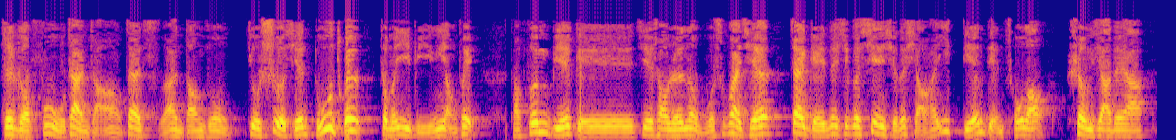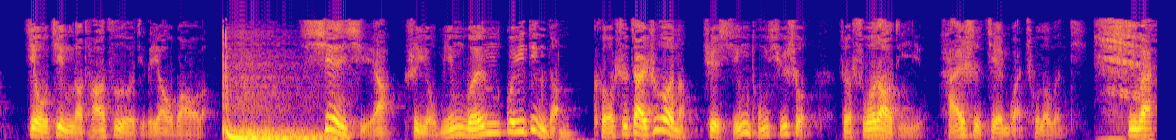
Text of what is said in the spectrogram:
这个副站长在此案当中就涉嫌独吞这么一笔营养费，他分别给介绍人呢五十块钱，再给那些个献血的小孩一点点酬劳，剩下的呀。就进了他自己的腰包了。献血啊是有明文规定的，可是在这呢却形同虚设。这说到底还是监管出了问题。另外，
